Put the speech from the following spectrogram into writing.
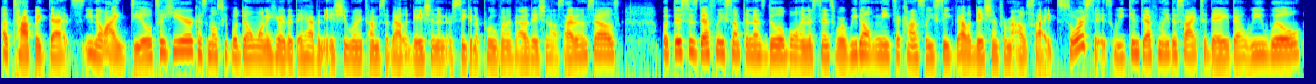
a topic that's, you know, ideal to hear because most people don't want to hear that they have an issue when it comes to validation and are seeking approval and validation outside of themselves. But this is definitely something that's doable in a sense where we don't need to constantly seek validation from outside sources. We can definitely decide today that we will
